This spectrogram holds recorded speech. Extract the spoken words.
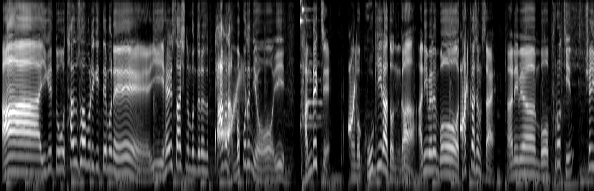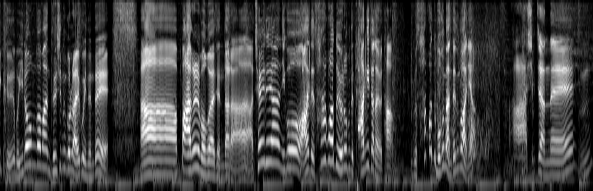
아 이게 또 탄수화물이기 때문에 이 헬스 하시는 분들은 빵을 안 먹거든요. 이 단백질 어, 뭐 고기라던가 아니면은 뭐 닭가슴살 아니면 뭐 프로틴 쉐이크 뭐 이런 거만 드시는 걸로 알고 있는데 아 빵을 먹어야 된다라. 아, 최대한 이거 아 근데 사과도 여러분들 당이잖아요 당. 이거 사과도 먹으면 안 되는 거 아니야? 아 쉽지 않네. 음?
